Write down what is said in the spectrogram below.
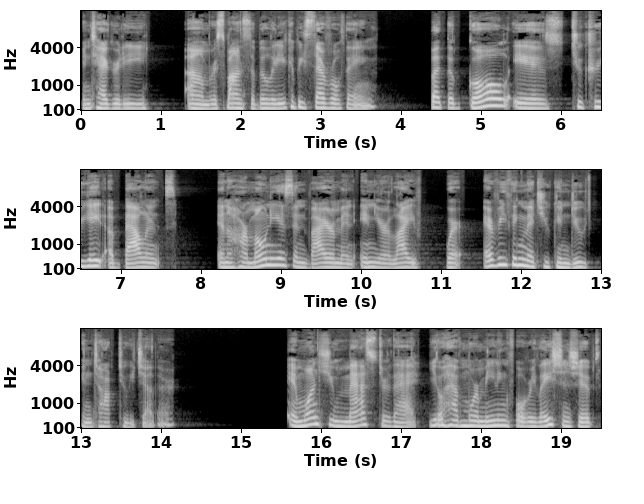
integrity, um, responsibility. It could be several things. But the goal is to create a balance and a harmonious environment in your life where everything that you can do can talk to each other. And once you master that, you'll have more meaningful relationships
